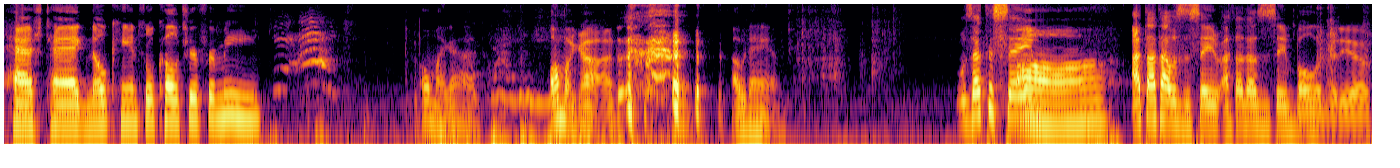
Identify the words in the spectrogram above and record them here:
Hashtag no cancel culture for me. Oh my god. Oh my god. Oh damn. was that the same? Aww. I thought that was the same. I thought that was the same bowling video.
